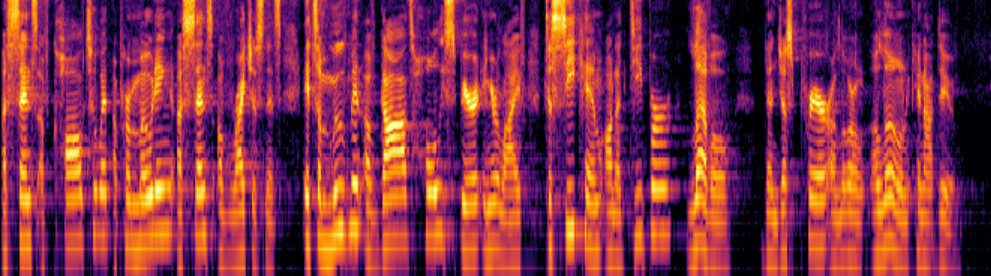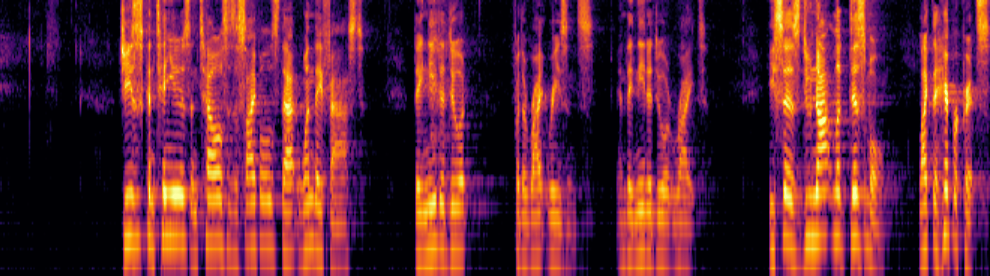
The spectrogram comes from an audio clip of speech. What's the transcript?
a sense of call to it, a promoting a sense of righteousness. It's a movement of God's Holy Spirit in your life to seek Him on a deeper level than just prayer alone, alone cannot do. Jesus continues and tells his disciples that when they fast, they need to do it for the right reasons, and they need to do it right. He says, Do not look dismal like the hypocrites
